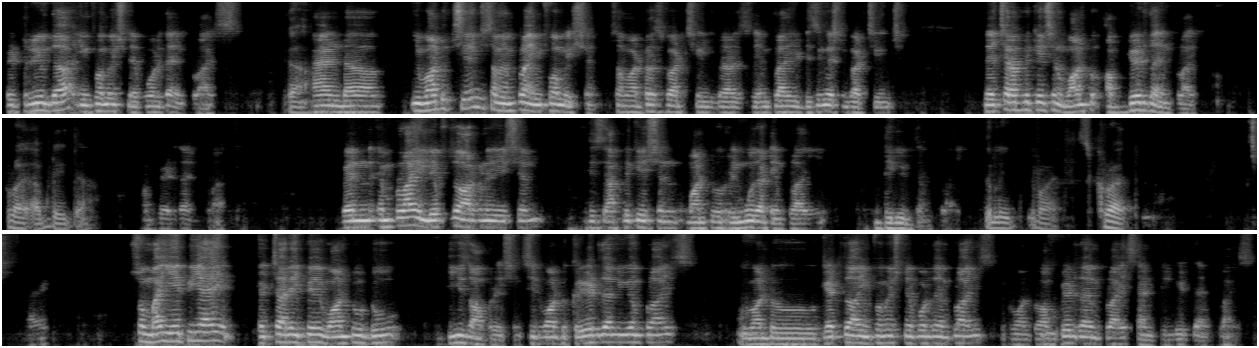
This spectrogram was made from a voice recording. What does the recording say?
Retrieve the information about the employees. Yeah. And uh, you want to change some employee information. Some address got changed, whereas the employee designation got changed. The HR application want to update the employee. Right. Update that. Update the employee. When employee left the organization, this application want to remove that employee, delete the employee. Delete. Right. It's correct. Right. So my API, HR API want to do these operations. It want to create the new employees. We want to get the information about the employees. We want to update the employees and delete the employees.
